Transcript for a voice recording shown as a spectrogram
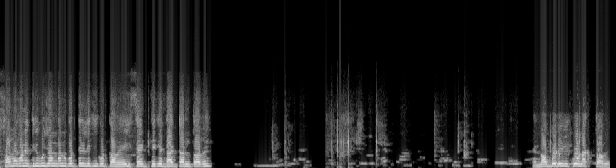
সমকোণী ত্রিভুজ অঙ্কন করতে গেলে কি করতে হবে? এই সাইড থেকে দাগ টানতে হবে। নব্বই ডিগ্রি কোণ আঁকতে হবে।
